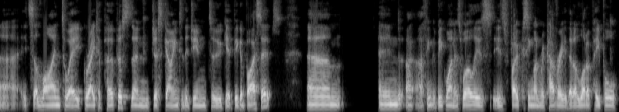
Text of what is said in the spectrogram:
uh, it's aligned to a greater purpose than just going to the gym to get bigger biceps. Um, and I, I, think the big one as well is is focusing on recovery. That a lot of people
